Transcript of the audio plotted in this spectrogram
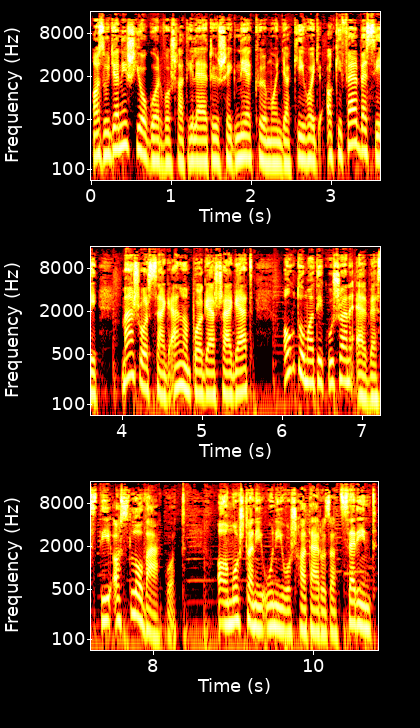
Az ugyanis jogorvoslati lehetőség nélkül mondja ki, hogy aki felveszi más ország állampolgárságát, automatikusan elveszti a szlovákot. A mostani uniós határozat szerint,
